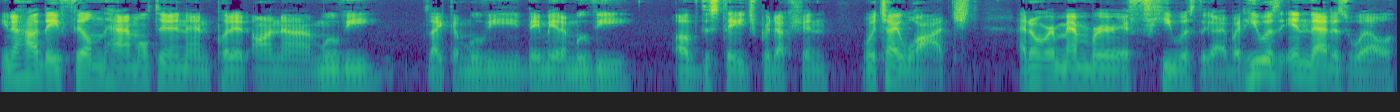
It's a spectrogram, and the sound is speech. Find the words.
You know how they filmed Hamilton and put it on a movie, like a movie. They made a movie of the stage production, which I watched. I don't remember if he was the guy, but he was in that as well.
